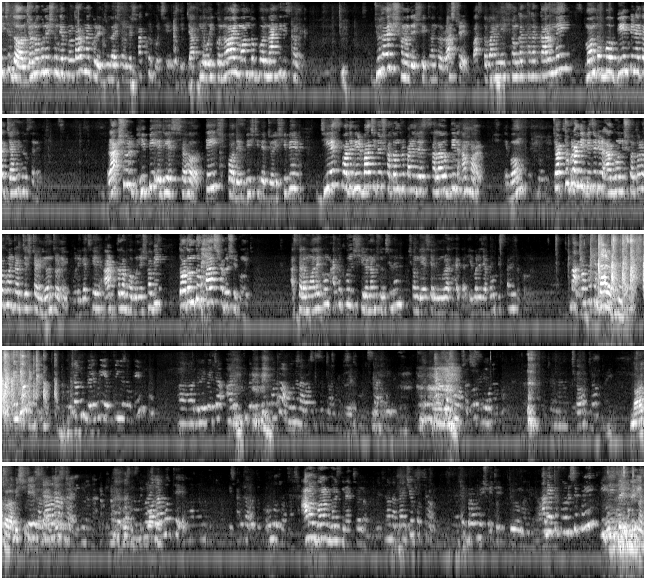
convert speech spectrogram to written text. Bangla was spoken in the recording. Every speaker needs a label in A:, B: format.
A: কিছু দল জনগণের সঙ্গে প্রতারণা করে জুলাই সনদে স্বাক্ষর করছে। এটি জাতীয় ঐক্য নয়, মন্তব্য নাহিদ ইসলামের। জুলাই সনদের সিদ্ধান্ত বাস্তবায়নের সংখ্যা থাকার কারণেই মন্তব্য বিএনপি নেতা জাহিদ হোসেনের। রাকসুর ভিপি এজিএস সহ তেইশ পদের বৃষ্টিতে জয়ী শিবির, জিএস পদে নির্বাচিত স্বতন্ত্র প্যানেলের সালাউদ্দিন আম্মার এবং চট্টগ্রাম ইপিজেডের আগুন সতেরো ঘণ্টার চেষ্টায় নিয়ন্ত্রণে পড়ে গেছে। আটতলা ভবনের সবই তদন্ত পাঁচ সদস্যের কমিটি। আসসালামু আলাইকুম। এতক্ষণ শিরোনাম শুনছিলেন সঙ্গে আছে আমি মুরাদ হায়দার। এবারে যাব বিস্তারিত খবর।
B: তো।
C: নড়াচড়া বেশি।
A: আমার বড় ভয়েস ম্যাচও না।
B: না, না, match-ও করতে হবে। একটু বড় issue।
A: এটা একটু মানে
B: আমি একটা ফোন রিসিভ করি
A: জি,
